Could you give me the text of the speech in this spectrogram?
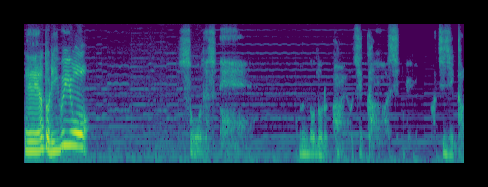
えー、あと、利食いを、そうですね。ンドドル、4時間足、8時間。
